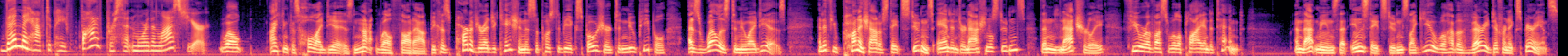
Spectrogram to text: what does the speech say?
then they have to pay 5% more than last year. Well, I think this whole idea is not well thought out because part of your education is supposed to be exposure to new people as well as to new ideas. And if you punish out of state students and international students, then naturally, fewer of us will apply and attend. And that means that in state students like you will have a very different experience.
